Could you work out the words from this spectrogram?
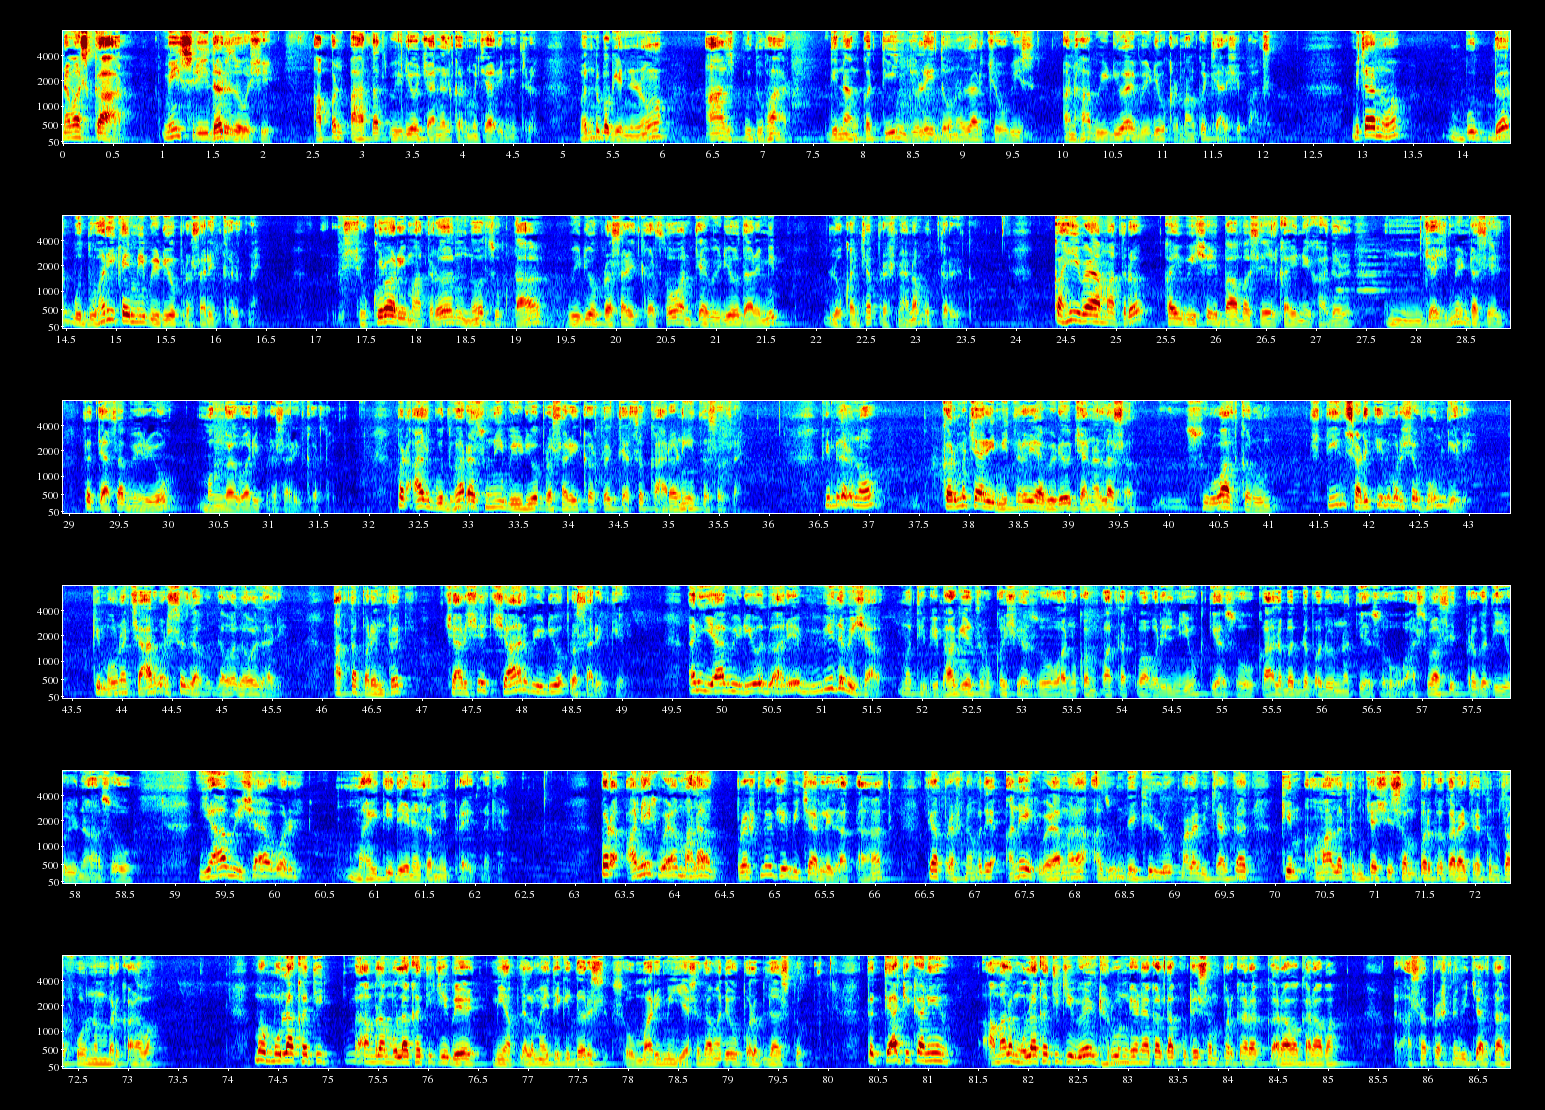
नमस्कार मी श्रीधर जोशी. आपण पाहतात व्हिडिओ चॅनल कर्मचारी मित्र. बंधू भगिनीनो आज बुधवार दिनांक तीन जुलै दोन हजार चोवीस आणि हा व्हिडिओ आहे व्हिडिओ क्रमांक चारशे पाच. मित्रांनो बुध दर बुधवारी काही मी व्हिडिओ प्रसारित करत नाही. शुक्रवारी मात्र न चुकता व्हिडिओ प्रसारित करतो आणि त्या व्हिडिओद्वारे मी लोकांच्या प्रश्नांना उत्तर देतो. काही वेळा मात्र काही विशेष बाब असेल काही एखादं जजमेंट असेल तर त्याचा व्हिडिओ मंगळवारी प्रसारित करतो. पण आज बुधवार असूनही व्हिडिओ प्रसारित करतो आहे त्याचं कारणही तसंच आहे. की मित्रांनो कर्मचारी मित्र या व्हिडिओ चॅनलला स सुरुवात करून तीन साडेतीन वर्ष होऊन गेली. किंबहुना चार वर्ष जव जवळजवळ झाली. आत्तापर्यंत चारशे चार व्हिडिओ प्रसारित केले. आणि या व्हिडिओद्वारे विविध विषयावर मग ती विभागीय चौकशी असो अनुकंपा तत्वावरील नियुक्ती असो कालबद्ध पदोन्नती असो आश्वासित प्रगती योजना असो या विषयावर माहिती देण्याचा मी प्रयत्न केला. पण अनेक वेळा मला प्रश्न जे विचारले जातात त्या प्रश्नामध्ये अनेक वेळा मला अजून देखील लोक मला विचारतात की आम्हाला तुमच्याशी संपर्क करायचा आहे तुमचा फोन नंबर कळवा. मग मुलाखती आम्हाला मुलाखतीची वेळ मी आपल्याला माहिती आहे की दर सोमवारी मी यशदामध्ये उपलब्ध असतो. तर त्या ठिकाणी आम्हाला मुलाखतीची वेळ ठरवून घेण्याकरता कुठे संपर्क करावा करावा असा प्रश्न विचारतात.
